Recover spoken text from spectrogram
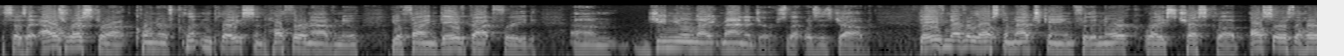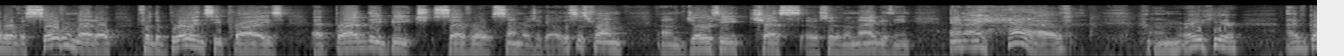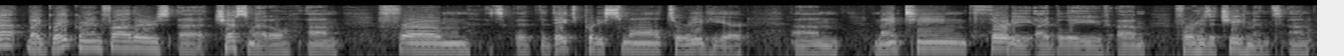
it says at Al's Restaurant, corner of Clinton Place and Hawthorne Avenue, you'll find Dave Gottfried, um, genial night manager. So that was his job. Dave never lost a match game for the Newark Rice Chess Club. Also is the holder of a silver medal for the Brilliancy Prize at Bradley Beach several summers ago. This is from um, Jersey Chess. It was sort of a magazine. And I have um, right here, I've got my great grandfather's uh, chess medal um, from, it, the date's pretty small to read here. Um, 1930, I believe, um, for his achievements. Um,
